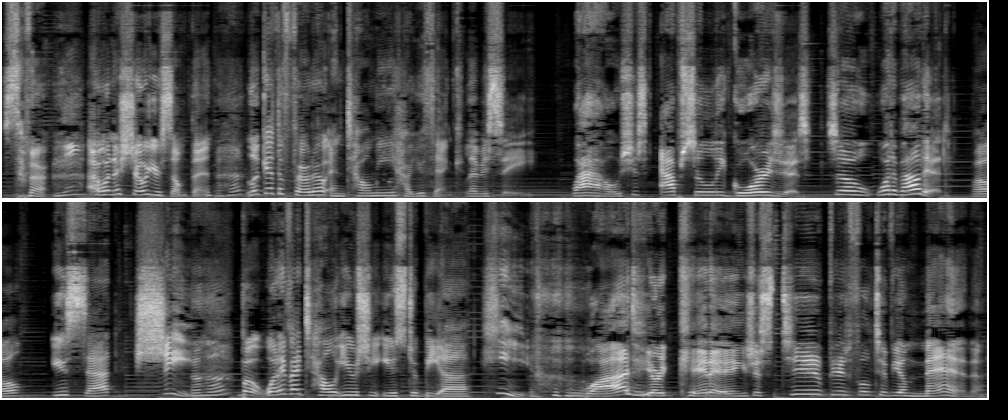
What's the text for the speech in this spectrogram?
！Summer, I want to show you something. Look at the photo and tell me how you think. Let me see. Wow, she's absolutely gorgeous. So, what about it? Well, you said she. Uh-huh. But what if I tell you she used to be a he? what? You're kidding. She's too beautiful to be a man.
